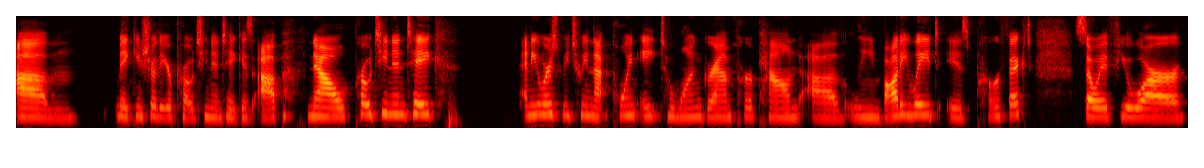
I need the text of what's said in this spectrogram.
um making sure that your protein intake is up. Now, protein intake anywhere between that 0.8 to 1 gram per pound of lean body weight is perfect. So if you are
